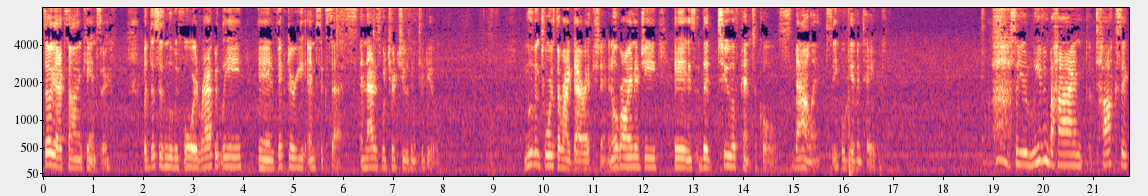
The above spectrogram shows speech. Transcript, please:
zodiac sign Cancer. But this is moving forward rapidly in victory and success. And that is what you're choosing to do. Moving towards the right direction. And overall energy is the Two of Pentacles, balance, equal give and take. So you're leaving behind a toxic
